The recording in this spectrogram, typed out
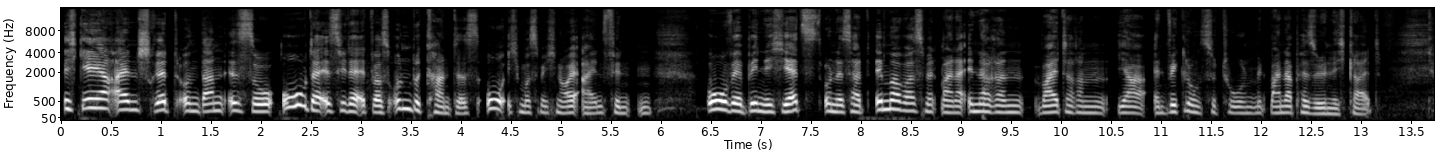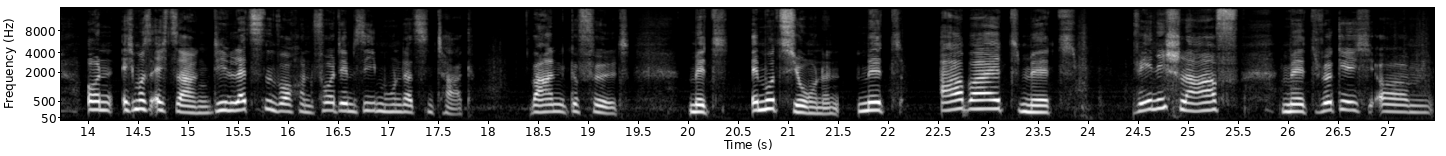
Ich gehe einen Schritt und dann ist so, oh, da ist wieder etwas Unbekanntes. Oh, ich muss mich neu einfinden. Oh, wer bin ich jetzt? Und es hat immer was mit meiner inneren, weiteren ja, Entwicklung zu tun, mit meiner Persönlichkeit. Und ich muss echt sagen, die letzten Wochen vor dem 700. Tag waren gefüllt mit Emotionen, mit Arbeit, mit wenig Schlaf, mit wirklich ähm,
